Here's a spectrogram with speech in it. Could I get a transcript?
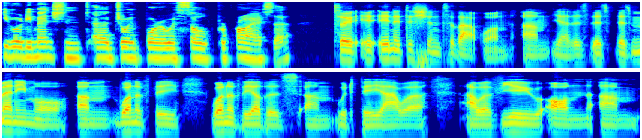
You've already mentioned uh, joint borrower sole proprietor. So in addition to that one, um, yeah, there's there's there's many more. Um, one of the one of the others um, would be our our view on um,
